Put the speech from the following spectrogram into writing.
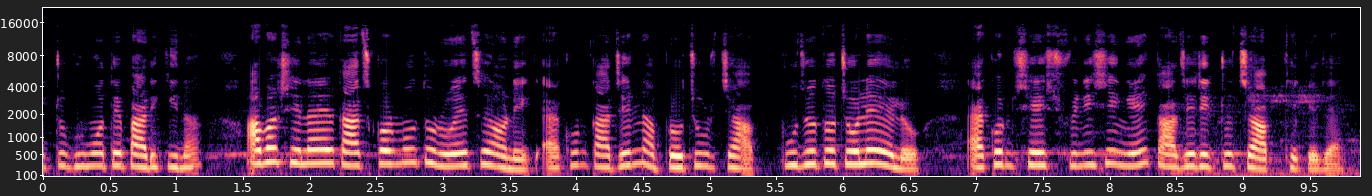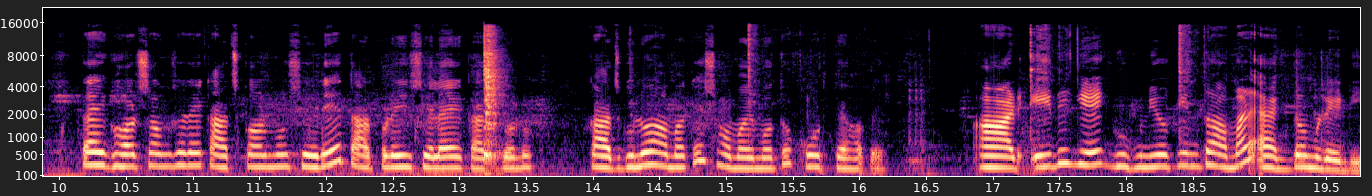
একটু ঘুমোতে পারি কি না। আবার সেলাইয়ের কাজকর্মও তো রয়েছে অনেক। এখন কাজের না প্রচুর চাপ। পুজো তো চলে এলো। এখন শেষ ফিনিশিংয়ে কাজের একটু চাপ থেকে যায়। তাই ঘর সংসারে কাজকর্ম সেরে তারপরে এই সেলাইয়ের কাজগুলো কাজগুলো আমাকে সময় মতো করতে হবে। আর এইদিকে ঘুগনিও কিন্তু আমার একদম রেডি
